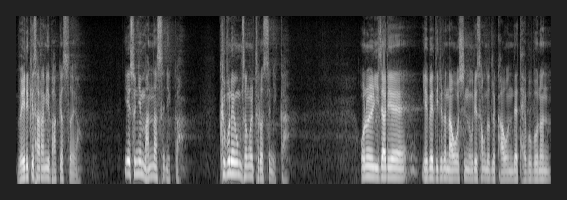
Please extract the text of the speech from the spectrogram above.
왜 이렇게 사람이 바뀌었어요? 예수님 만났으니까. 그분의 음성을 들었으니까. 오늘 이 자리에 예배 드리러 나오신 우리 성도들 가운데 대부분은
